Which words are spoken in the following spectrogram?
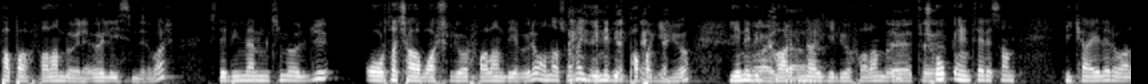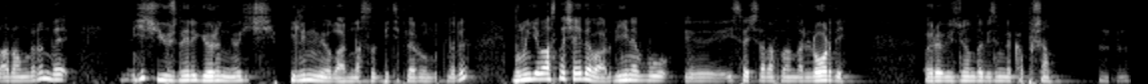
Papa falan böyle öyle isimleri var. İşte bilmem kim öldü. Orta çağ başlıyor falan diye böyle. Ondan sonra yeni bir papa geliyor. Yeni bir Hayda. kardinal geliyor falan böyle. Evet, evet. Çok enteresan hikayeleri var adamların ve hiç yüzleri görünmüyor. Hiç bilinmiyorlar nasıl bir tipler oldukları. Bunun gibi aslında şey de vardı. Yine bu e, İsveç taraflarında Lordi. Eurovision'da bizimle kapışan. Hı hı.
